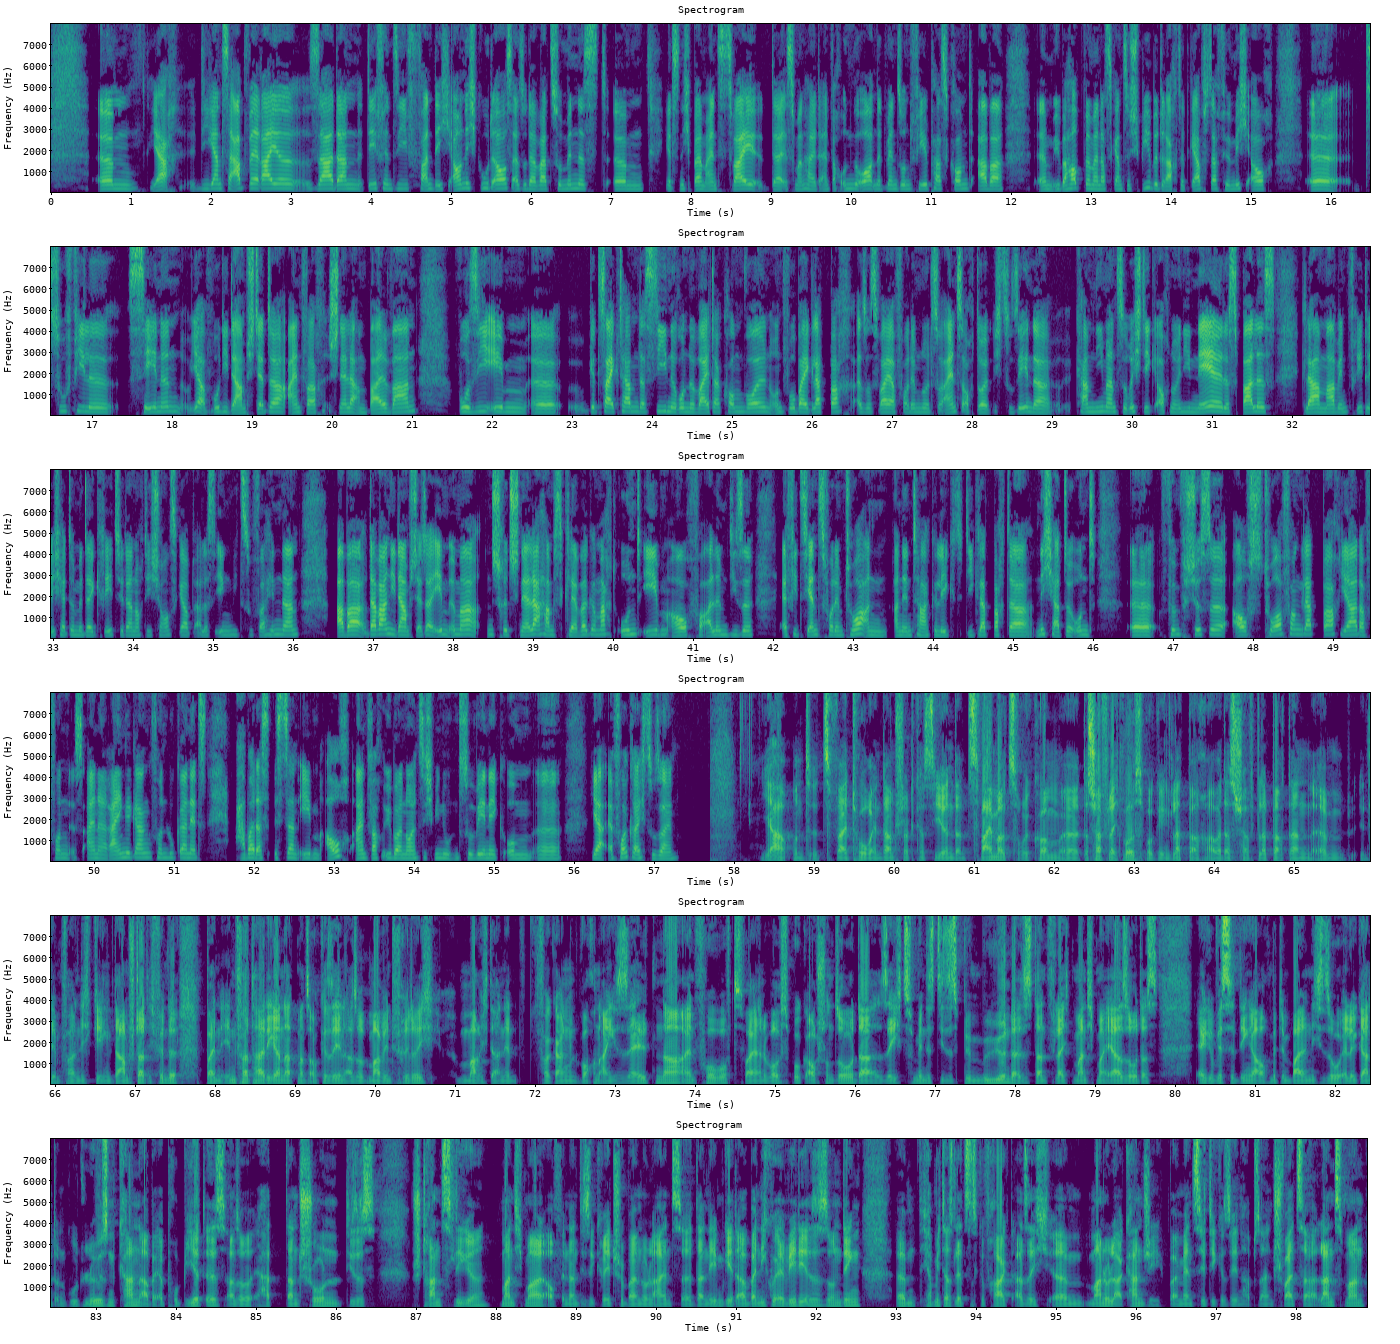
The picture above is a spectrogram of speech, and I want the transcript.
Ähm, ja, die ganze Abwehrreihe sah dann defensiv, fand ich, auch nicht gut aus. Also da war zumindest ähm, jetzt nicht beim 1-2, da ist man halt einfach ungeordnet, wenn so ein Fehlpass kommt. Aber ähm, überhaupt, wenn man das ganze Spiel betrachtet, gab es da für mich auch äh, zu viele Szenen, ja, wo die Darmstädter einfach schneller am Ball waren wo sie eben äh, gezeigt haben, dass sie eine Runde weiterkommen wollen. Und wobei Gladbach, also es war ja vor dem 0 zu 1 auch deutlich zu sehen, da kam niemand so richtig auch nur in die Nähe des Balles. Klar, Marvin Friedrich hätte mit der Grätsche da noch die Chance gehabt, alles irgendwie zu verhindern, aber da waren die Darmstädter eben immer einen Schritt schneller, haben es clever gemacht und eben auch vor allem diese Effizienz vor dem Tor an, an den Tag gelegt, die Gladbach da nicht hatte. Und äh, fünf Schüsse aufs Tor von Gladbach. Ja, davon ist einer reingegangen von Luca Netz. Aber das ist dann eben auch einfach über 90 Minuten zu wenig, um äh, ja erfolgreich zu sein. Ja, und äh, zwei Tore in Darmstadt kassieren, dann zweimal zurückkommen. Äh, das schafft vielleicht Wolfsburg gegen Gladbach, aber das schafft Gladbach dann ähm, in dem Fall nicht gegen Darmstadt. Ich finde, bei den Innenverteidigern hat man es auch gesehen. Also Marvin Friedrich mache ich da an den vergangenen Wochen eigentlich seltener einen Vorwurf. Das war ja in Wolfsburg auch schon so. Da sehe ich zumindest dieses Bemühen. Da ist es dann vielleicht manchmal eher so, dass er gewisse Dinge auch mit dem Ball nicht so elegant und gut lösen kann, aber er probiert es. Also er hat dann schon dieses Strandslige manchmal, auch wenn dann diese Grätsche beim 0-1 äh, daneben geht. Aber bei Nico Elvedi ist es so ein Ding. Ähm, ich habe mich das letztens gefragt, als ich ähm, Manuel Akanji bei Man City gesehen habe, seinen Schweizer Landsmann,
